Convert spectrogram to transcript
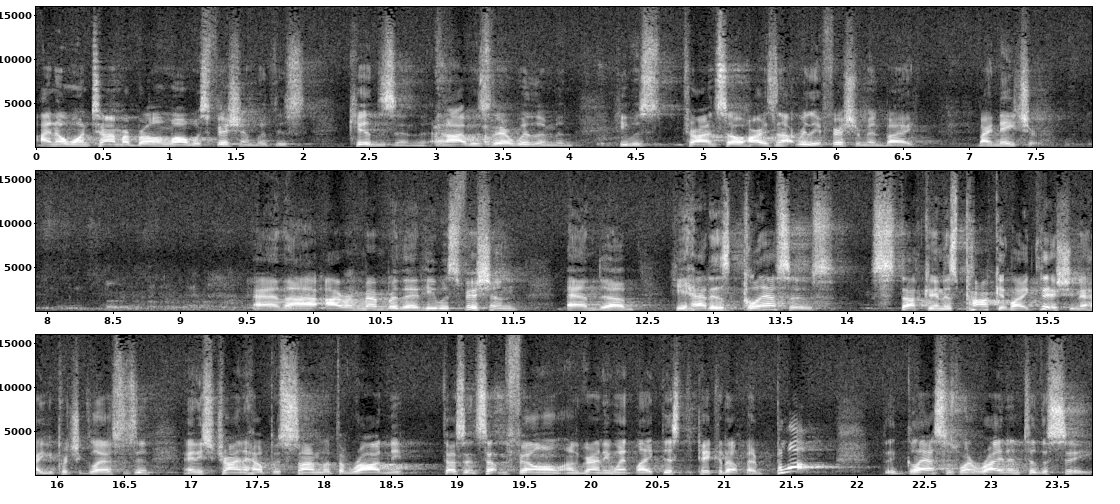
I know one time my brother in law was fishing with his kids, and, and I was there with him, and he was trying so hard. He's not really a fisherman by by nature. And uh, I remember that he was fishing and um, he had his glasses stuck in his pocket like this. You know how you put your glasses in? And he's trying to help his son with the rod and he doesn't, something fell on the ground. He went like this to pick it up and plop! The glasses went right into the sea.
